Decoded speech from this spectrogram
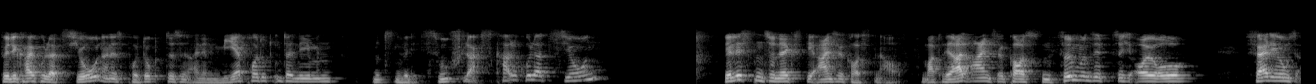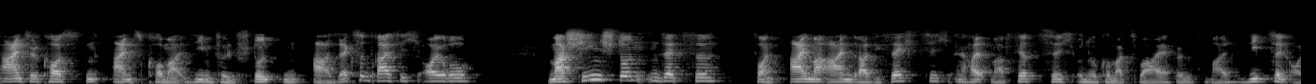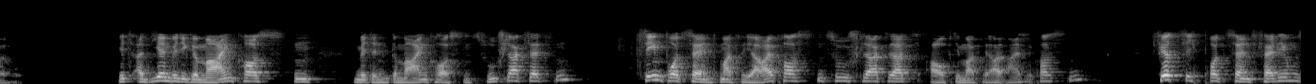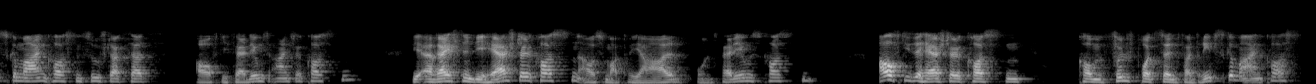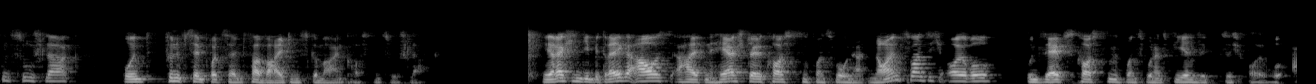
Für die Kalkulation eines Produktes in einem Mehrproduktunternehmen nutzen wir die Zuschlagskalkulation. Wir listen zunächst die Einzelkosten auf. Materialeinzelkosten 75 Euro, Fertigungseinzelkosten 1,75 Stunden a 36 Euro, Maschinenstundensätze von 1 mal 31,60, 1,5 mal 40 und 0,25 mal 17 Euro. Jetzt addieren wir die Gemeinkosten mit den Gemeinkostenzuschlagsätzen. 10% Materialkostenzuschlagsatz auf die Materialeinzelkosten, 40% Fertigungsgemeinkostenzuschlagsatz auf die Fertigungseinzelkosten. Wir errechnen die Herstellkosten aus Material- und Fertigungskosten. Auf diese Herstellkosten kommen 5% Vertriebsgemeinkostenzuschlag und 15% Verwaltungsgemeinkostenzuschlag. Wir rechnen die Beträge aus, erhalten Herstellkosten von 229 Euro und Selbstkosten von 274,80 Euro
